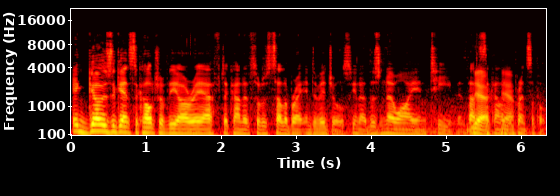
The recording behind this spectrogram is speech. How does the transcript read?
it goes against the culture of the RAF to kind of sort of celebrate individuals. You know, there's no I in team. That's Yeah, the kind of yeah. the principle.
